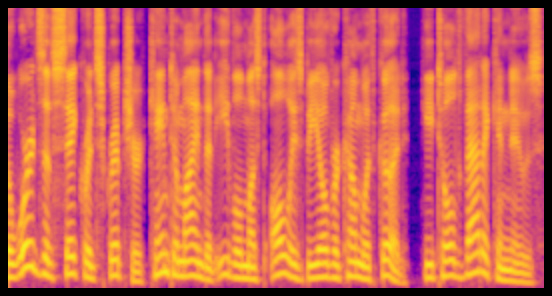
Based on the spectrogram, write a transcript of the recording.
The words of sacred scripture came to mind that evil must always be overcome with good, he told Vatican News.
